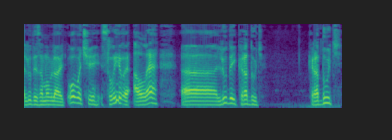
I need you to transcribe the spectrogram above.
Люди замовляють овочі, сливи, але люди й крадуть. Крадуть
